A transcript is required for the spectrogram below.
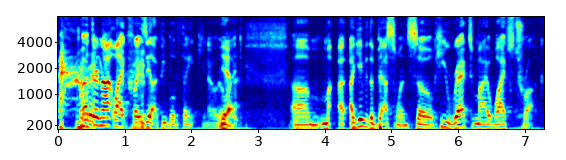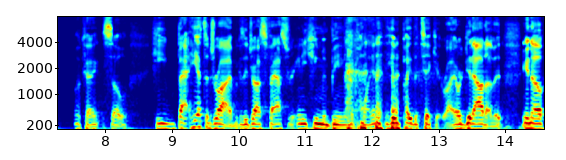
but they're not like crazy like people think. You know, they're Yeah. like. Um, my, I gave you the best one. So he wrecked my wife's truck. Okay, so he ba- he has to drive because he drives faster than any human being on the planet. He'll pay the ticket, right, or get out of it. You know,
